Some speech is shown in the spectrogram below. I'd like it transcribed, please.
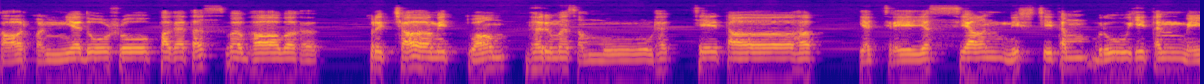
कार्पण्यदोषोपगतः स्वभावः पृच्छामि त्वाम् धर्मसम्मूढचेताः यच्छ्रेयस्यान्निश्चितम् ब्रूहि तन्मे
